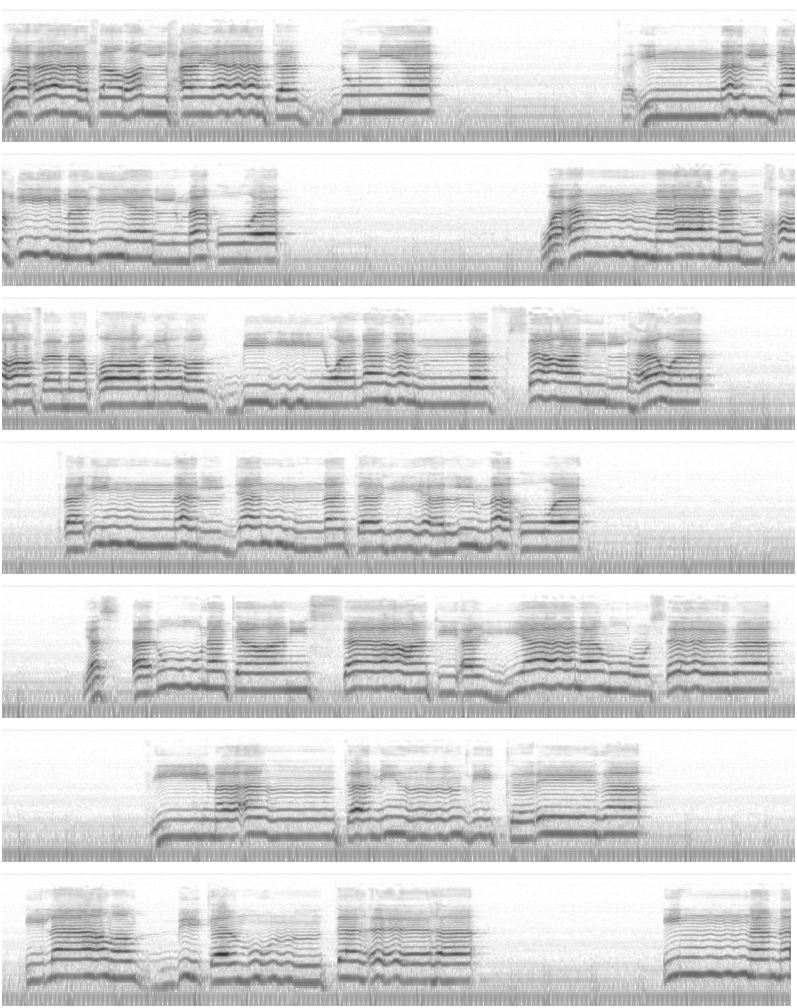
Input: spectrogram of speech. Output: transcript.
وآثر الحياة الدنيا فان الجحيم هي الماوى واما من خاف مقام ربه ونهى النفس عن الهوى فان الجنه هي الماوى يسألونك عن الساعة أيان مرساها فيما أنت من ذكرها إلى ربك منتهاها إنما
